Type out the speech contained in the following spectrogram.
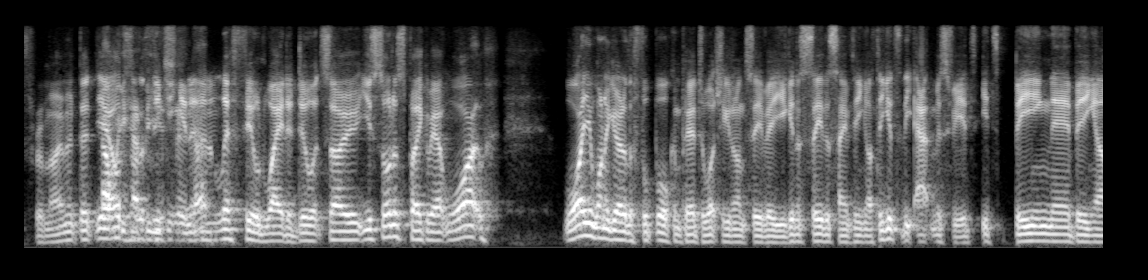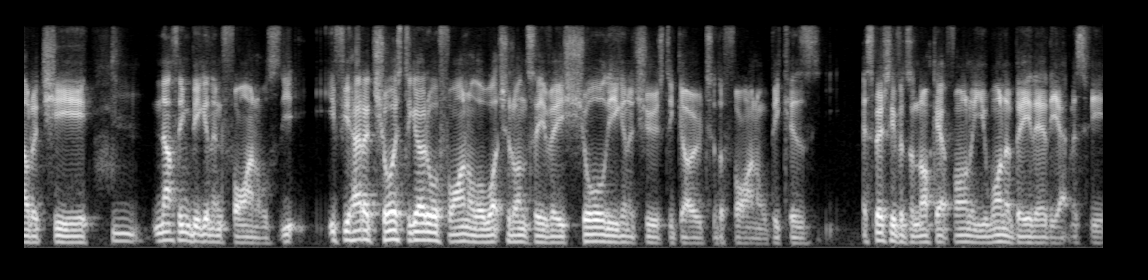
for a moment. But yeah, I'll I be was sort of happy you thinking in a, that. a left field way to do it. So you sort of spoke about why why you want to go to the football compared to watching it on TV. You're going to see the same thing. I think it's the atmosphere. It's it's being there, being able to cheer. Mm. Nothing bigger than finals. You- If you had a choice to go to a final or watch it on TV, surely you're going to choose to go to the final because, especially if it's a knockout final, you want to be there, the atmosphere.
